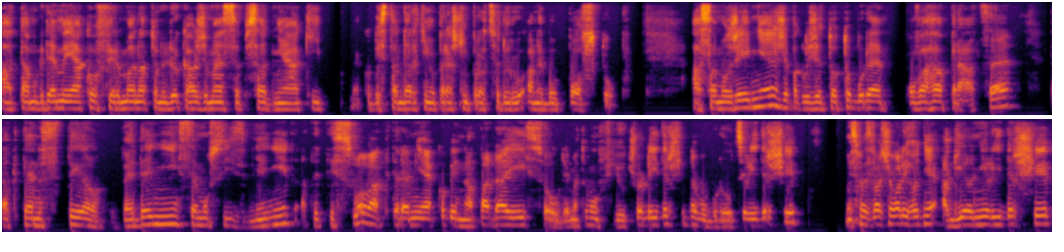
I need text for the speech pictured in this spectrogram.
a tam, kde my jako firma na to nedokážeme sepsat nějaký jakoby standardní operační proceduru anebo postup. A samozřejmě, že pak, když toto bude povaha práce, tak ten styl vedení se musí změnit a ty, ty slova, které mě jakoby napadají, jsou, dejme tomu, future leadership nebo budoucí leadership, my jsme zvažovali hodně agilní leadership,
